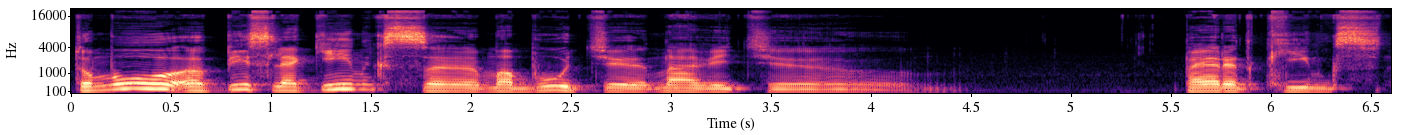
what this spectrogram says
Тому е, після Кінгс, е, мабуть, е, навіть перед Кінгс,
